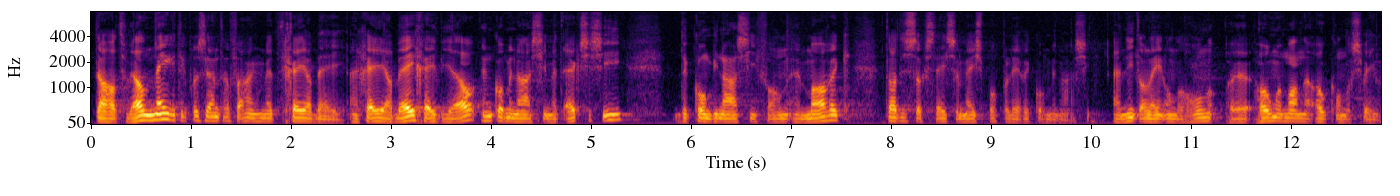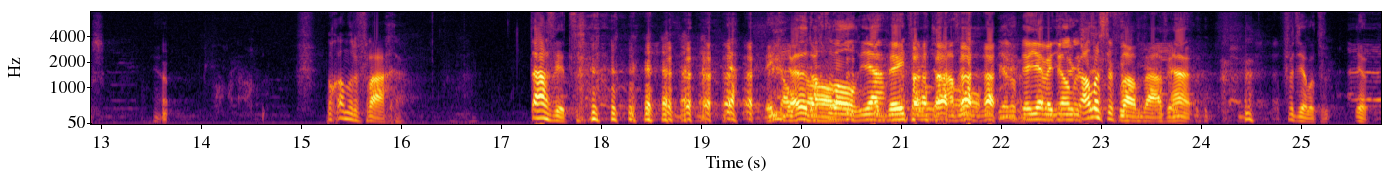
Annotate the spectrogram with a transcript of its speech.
Daar had wel 90% ervaring met GHB. En GHB-GBL in combinatie met ecstasy, de combinatie van Mark, dat is toch steeds de meest populaire combinatie. En niet alleen onder eh, homomannen, ook onder swingers. Nog andere vragen? David. Ja, dat dachten we al. Ja, Dat weet we al. David. Ja, dat- Ja, jij weet natuurlijk alles ervan, David. Ja. Vertel het. Ja.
